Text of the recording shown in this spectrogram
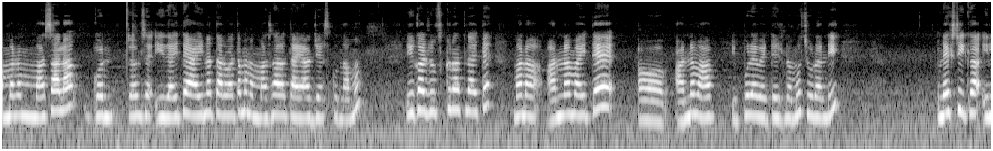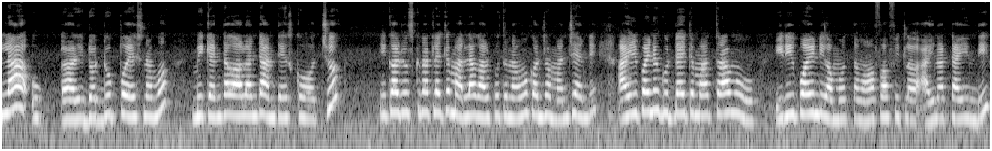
మనం మసాలా కొంచెం ఇదైతే అయిన తర్వాత మనం మసాలా తయారు చేసుకుందాము. ఇక చూసుకున్నట్లయితే మన అన్నం అయితే అన్నం ఇప్పుడే పెట్టేసినాము చూడండి. నెక్స్ట్ ఇక ఇలా ఉ- అది దొడ్డు ఉప్పు వేసినాము. మీకు ఎంత కావాలంటే అంత వేసుకోవచ్చు. ఇక్కడ చూసుకున్నట్లయితే మళ్ళీ కలుపుతున్నాము. కొంచెం మంచిగా అండి. అయిపోయిన గుడ్డ అయితే మాత్రము ఇరిగిపోయింది ఇక మొత్తం. ఆఫ్ ఆఫ్ ఇట్లా అయినట్టు అయింది.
